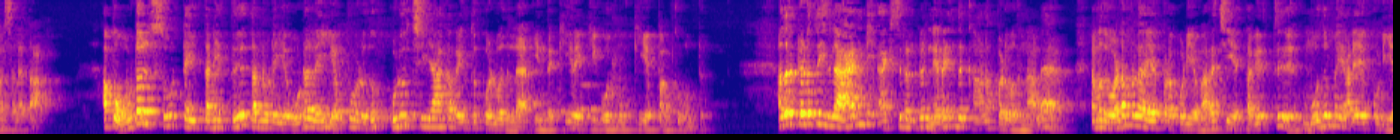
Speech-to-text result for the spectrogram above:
பசலை தான். அப்போ உடல் சூட்டை தனித்து தன்னுடைய உடலை எப்பொழுதும் குளிர்ச்சியாக வைத்துக் கொள்வதில் இந்த கீரைக்கு ஒரு முக்கிய பங்கு உண்டு. அதற்கடுத்து இதில் ஆன்டி ஆக்சிடென்ட்கள் நிறைந்து காணப்படுவதனால நமது உடம்புல ஏற்படக்கூடிய வறட்சியை தவிர்த்து முதுமை அடையக்கூடிய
